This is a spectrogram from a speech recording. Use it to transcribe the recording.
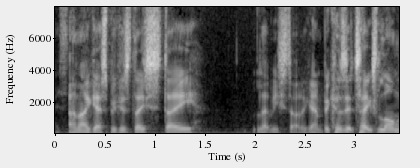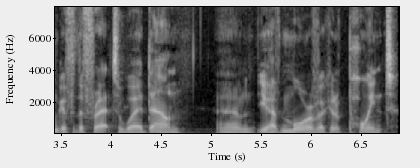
yeah. And I guess because they stay, let me start again. Because it takes longer for the fret to wear down, um, you have more of a kind of point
